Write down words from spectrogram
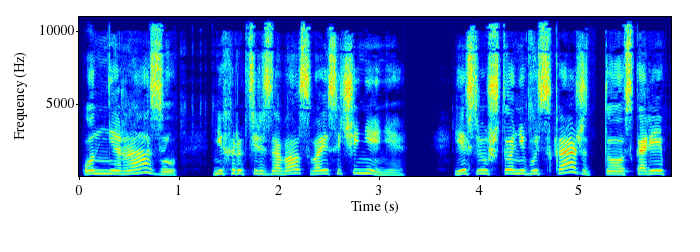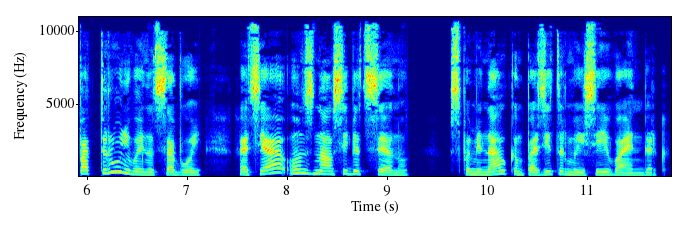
он ни разу не характеризовал свои сочинения. Если уж что-нибудь скажет, то скорее подтрунивай над собой, хотя он знал себе цену, вспоминал композитор Моисей Вайнберг.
